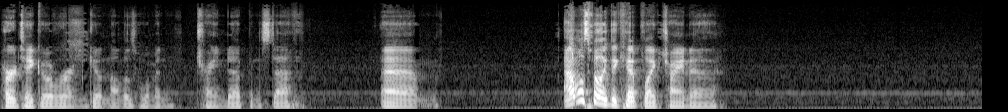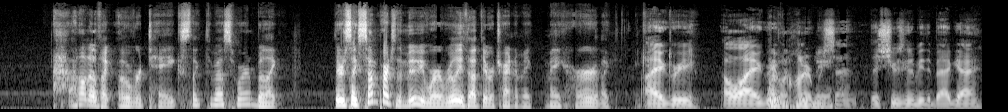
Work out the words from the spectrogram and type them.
her take over and getting all those women trained up and stuff. Um, I almost felt like they kept like trying to. I don't know if like overtakes like the best word, but like there's like some parts of the movie where I really thought they were trying to make make her like. I agree. Oh, I agree one hundred percent. That she was gonna be the bad guy.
